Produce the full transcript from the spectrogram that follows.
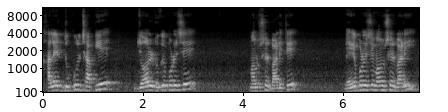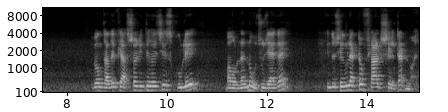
খালের দুকুল ছাপিয়ে জল ঢুকে পড়েছে মানুষের বাড়িতে ভেঙে পড়েছে মানুষের বাড়ি এবং তাদেরকে আশ্রয় নিতে হয়েছে স্কুলে বা অন্যান্য উঁচু জায়গায়, কিন্তু সেগুলো একটা ফ্লাড শেল্টার নয়।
